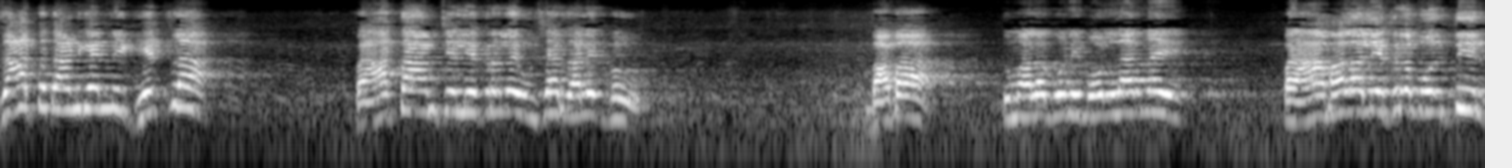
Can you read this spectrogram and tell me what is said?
जात दांडग्यांनी घेतला. पण आता आमचे लेकर लय हुशार झालेत भाऊ. बाबा तुम्हाला कोणी बोलणार नाही पण आम्हाला लेकर बोलतील.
